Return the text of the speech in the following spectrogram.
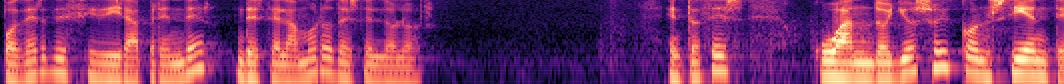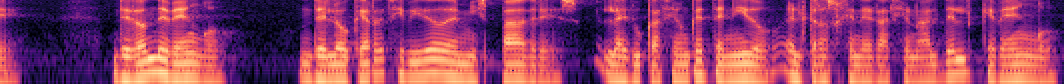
poder decidir aprender desde el amor o desde el dolor. Entonces, cuando yo soy consciente de dónde vengo, de lo que he recibido de mis padres, la educación que he tenido, el transgeneracional del que vengo,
